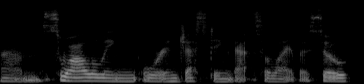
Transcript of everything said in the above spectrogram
um, swallowing or ingesting that saliva. So,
